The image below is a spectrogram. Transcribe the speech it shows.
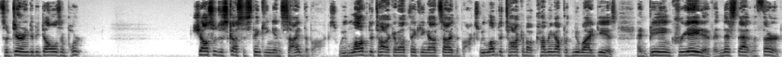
So, daring to be dull is important. She also discusses thinking inside the box. We love to talk about thinking outside the box. We love to talk about coming up with new ideas and being creative and this, that, and the third.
